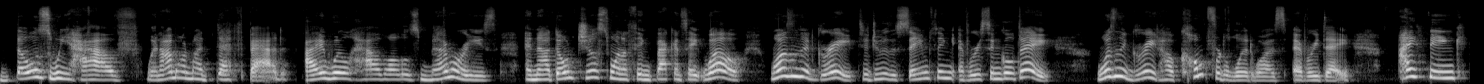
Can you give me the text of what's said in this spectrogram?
those we have when I'm on my deathbed, I will have all those memories. And I don't just want to think back and say, well, wasn't it great to do the same thing every single day? Wasn't it great how comfortable it was every day? I think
